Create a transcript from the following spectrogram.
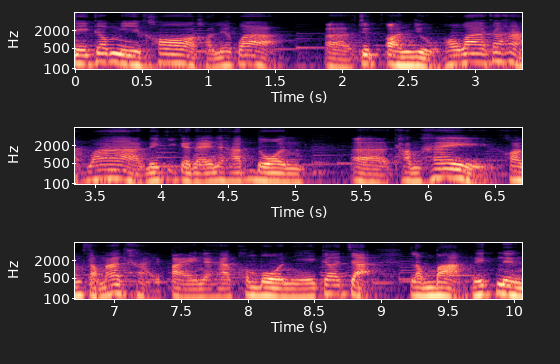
นี้ก็มีข้อเขาเรียกว่า จุดอ่อนอยู่ เพราะว่าถ้าหากว่าในกิกไนท์นะครับโดนทำให้ความสามารถหายไปนะครับคอมโบนี้ก็จะลำบากนิดนึง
